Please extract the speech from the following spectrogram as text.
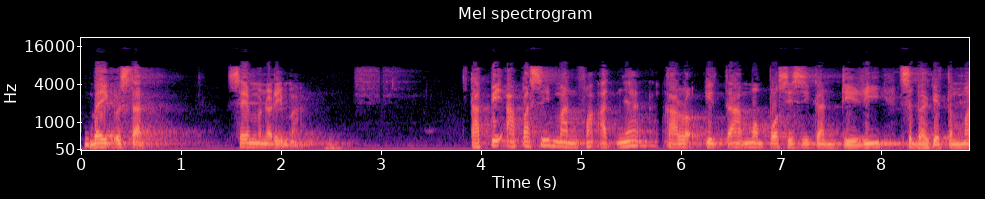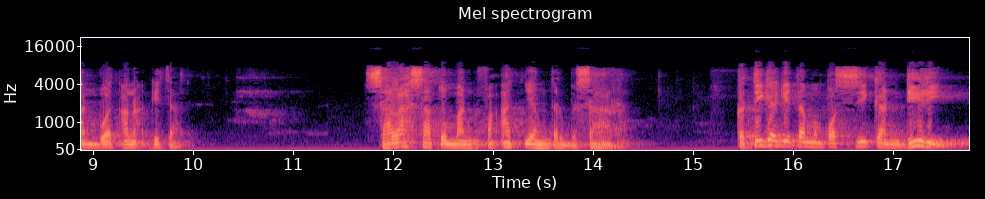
Baik Ustaz, saya menerima. Tapi apa sih manfaatnya kalau kita memposisikan diri sebagai teman buat anak kita? Salah satu manfaat yang terbesar ketika kita memposisikan diri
